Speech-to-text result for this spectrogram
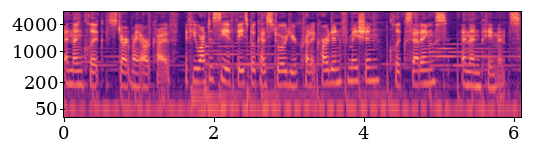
and then click Start My Archive. If you want to see if Facebook has stored your credit card information, click Settings and then Payments.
